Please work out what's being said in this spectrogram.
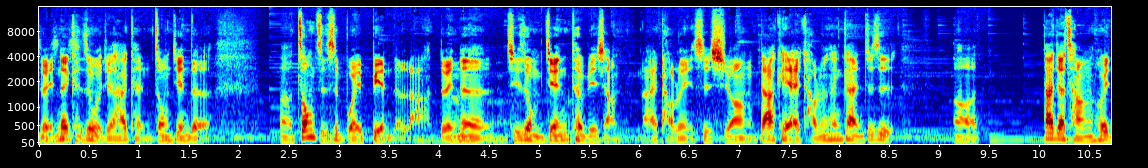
对，那可是我觉得它可能中间的呃宗旨是不会变的啦。对，那其实我们今天特别想来讨论，也是希望大家可以来讨论看看，就是呃，大家常常会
